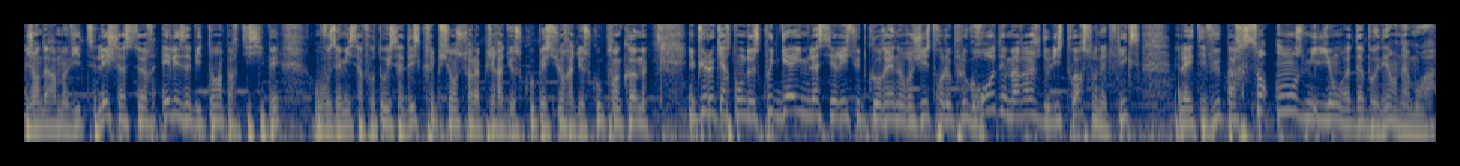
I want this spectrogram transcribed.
Les gendarmes invitent les chasseurs et les habitants à participer. On vous a mis sa photo et sa description sur l'appli Radioscoop et sur radioscoop.com. Et puis le carton de Squid Game, la série sud-coréenne enregistre le plus gros démarrage de l'histoire sur Netflix. Elle a été vue par 111 millions d'abonnés en un mois.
